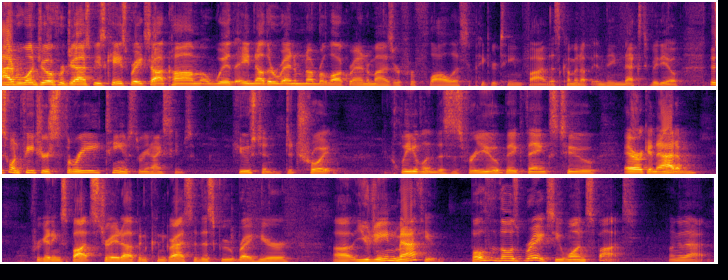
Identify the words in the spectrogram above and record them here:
Hi, everyone. Joe for jaspyscasebreaks.com with another random number lock randomizer for Flawless Pick Your Team 5. That's coming up in the next video. This one features three teams, three nice teams. Houston, Detroit, Cleveland. This is for you. Big thanks to Eric and Adam for getting spots straight up, and congrats to this group right here. Uh, Eugene, Matthew, both of those breaks, you won spots. Look at that.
